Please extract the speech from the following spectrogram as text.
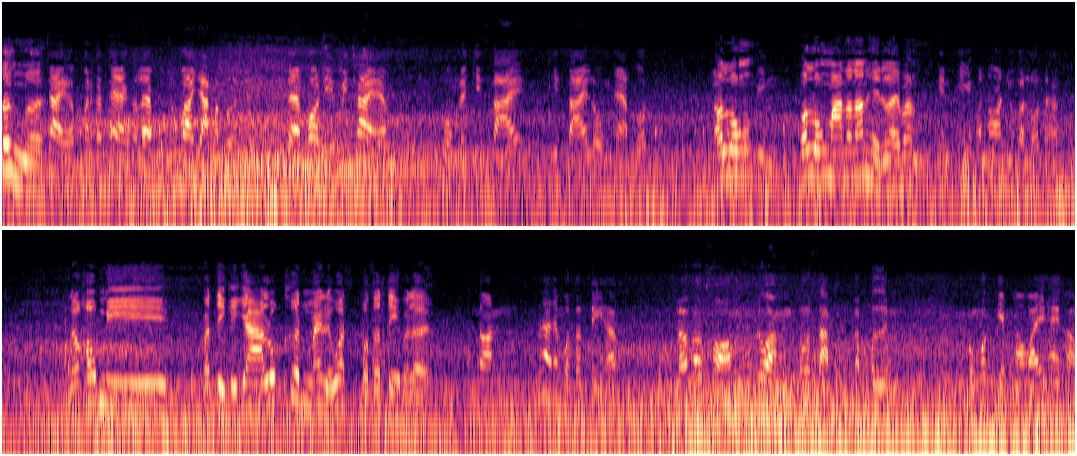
ตึ้งเลย ใช่ครับ มันกระแทกตอนแรกผมนึกว่ายางระเบิดอยู่แต่พอที่ไม่ใช่ครับ ผมเลยคิดซ้ายคิดซ้ายลงแอบรถพอลง ผมก็วิ่ง พอลงมาตอนนั้นเห็นอะไรบ้าง เห็นพี่เขานอนอยู่กับรถนะครับ แล้วเขามีปฏิกิริยาลุกขึ้นไหมหรือว่าหมดสติไปเลย นอนน่าจะหมดสติครับ แล้วก็ของล่วงโทรศัพท์กับปืน ผมก็เก็บมาไว้ให้เขา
